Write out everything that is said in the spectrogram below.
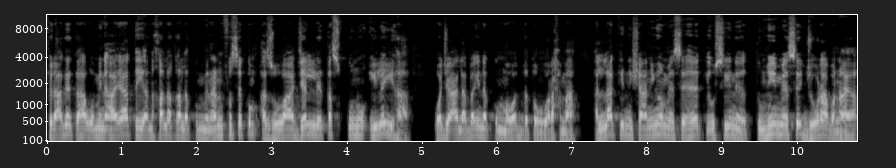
پھر آگے کہا، ومن آیات ہی انخلق لکم من انفسکم ازواجل تسکنو الیہا وجعل بینکم مودتا ورحمہ اللہ کی نشانیوں میں سے ہے کہ اسی نے تمہیں میں سے جوڑا بنایا۔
